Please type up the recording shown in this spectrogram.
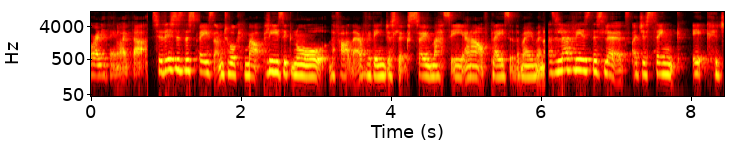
or anything like that. So this is the space I'm talking about. Please ignore the fact that everything just looks so messy and out of place at the moment. As lovely as this looks, I just think it could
